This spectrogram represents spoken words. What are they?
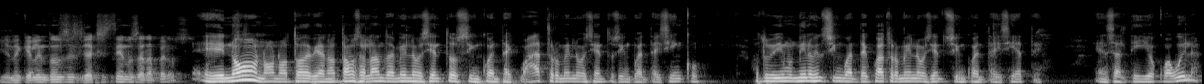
¿Y en aquel entonces ya existían los zaraperos? Eh, no, no, no, todavía no. Estamos hablando de 1954, 1955. Nosotros vivimos 1954-1957 en Saltillo, Coahuila.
